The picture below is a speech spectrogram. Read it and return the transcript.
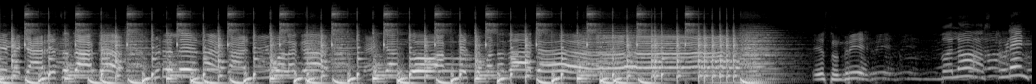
ನಿನ್ನ ಗ್ಯಾರೇಜದಾಗ ಸುಂದ್ರಿ ಬಲೋ ಸ್ಟೂಡೆಂಟ್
